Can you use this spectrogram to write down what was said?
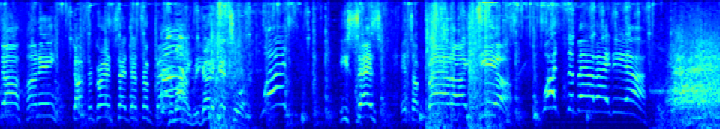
Amanda, honey, Dr. Grant said that's a bad Come on, we gotta get to her. What? He says it's a bad idea. What's the bad idea?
